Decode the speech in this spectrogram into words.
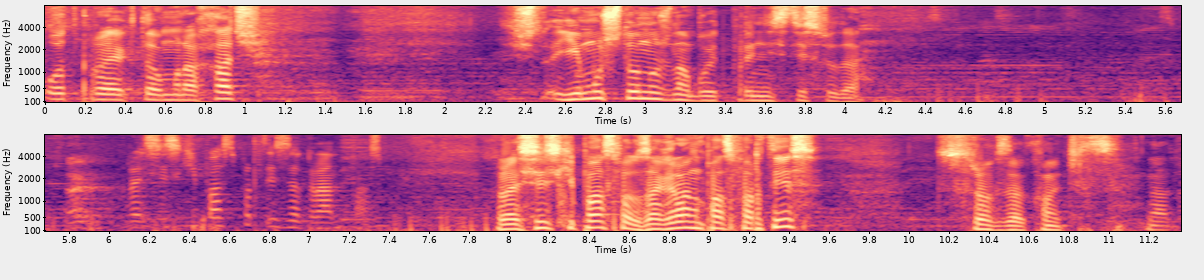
от проекта Умра Хач. Что- Ему что нужно будет принести сюда? Российский паспорт и загранпаспорт. Российский паспорт, загранпаспорт есть? Срок закончился. Надо.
